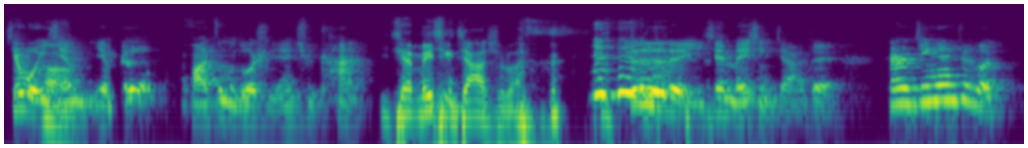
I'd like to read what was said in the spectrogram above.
其实我以前也没有花这么多时间去看。以前没请假是吧？对对对，以前没请假。对，但是今天这个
